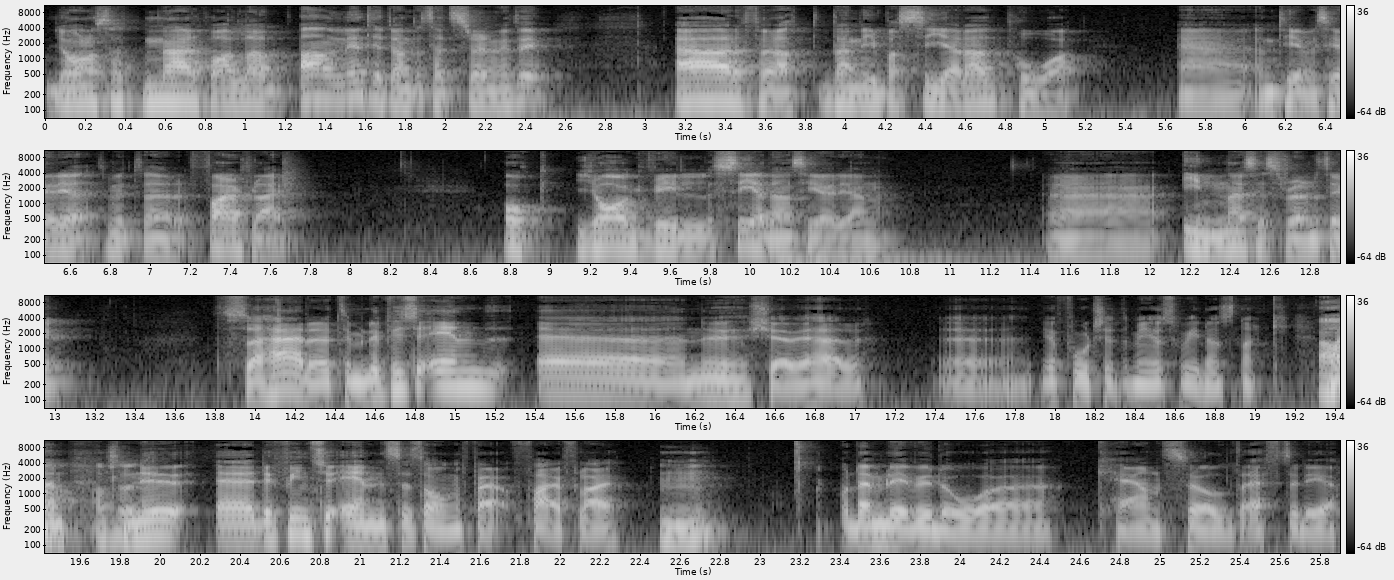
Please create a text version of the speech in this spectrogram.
jag har nog sett när på alla. Anledningen till att jag inte sett Serenity är för att den är baserad på eh, en tv-serie som heter Firefly. Och jag vill se den serien eh, innan jag ser Serenity. Så här är det, Tim. Det finns ju en... Eh, nu kör vi här. Eh, jag fortsätter med Joss Whedons snack. Ja, Men absolut. nu, eh, det finns ju en säsong Fi- Firefly. Mm. Och den blev ju då eh, cancelled efter det.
